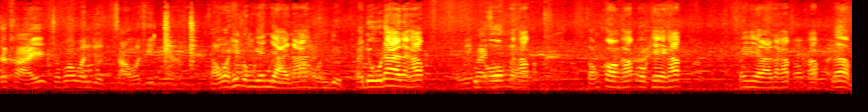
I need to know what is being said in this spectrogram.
จะขายเฉพาะวันหยุดเสาร์อาทิตย์เนี่ยครับเสาร์อาทิตย์วงเวียนใหญ่นะวันหยุดไปดูได้นะครับคุณโอ๊คนะครับสองกองครับโอเคครับ ไม่มีอะไรนะครับครับ เริ่ม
